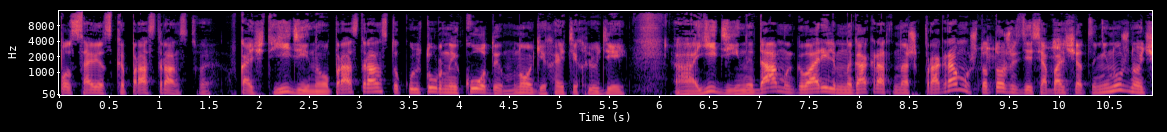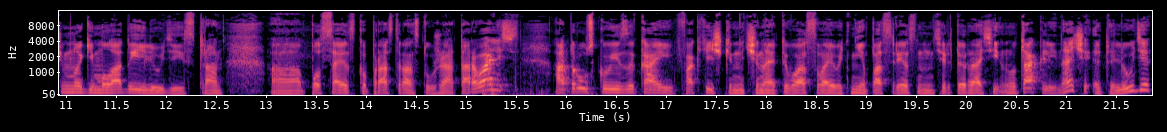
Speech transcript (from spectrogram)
постсоветское пространство в качестве единого пространства. Культурные коды многих этих людей а, едины. Да, мы говорили многократно в наших программах, что тоже здесь обольщаться не нужно. Очень многие молодые люди из стран а, постсоветского пространства уже оторвались от русского языка и фактически начинают его осваивать непосредственно на территории России. Но так или иначе, это люди,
